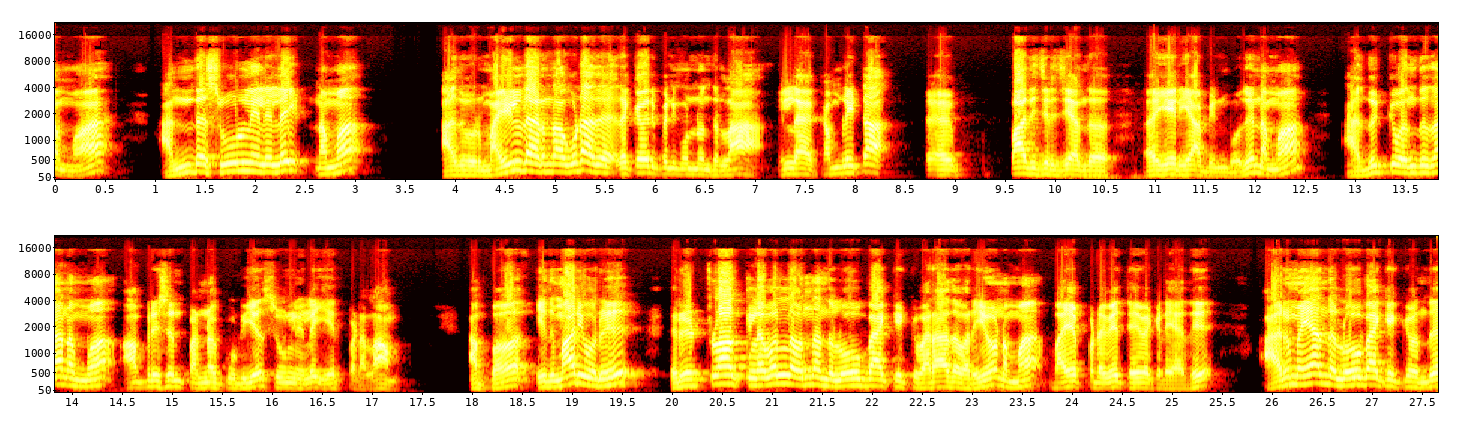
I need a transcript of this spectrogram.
நம்ம அந்த சூழ்நிலையில நம்ம அது ஒரு மைல்டாக இருந்தால் கூட அதை ரெக்கவரி பண்ணி கொண்டு வந்துடலாம் இல்லை கம்ப்ளீட்டாக பாதிச்சிருச்சு அந்த ஏரியா அப்படின்போது நம்ம அதுக்கு வந்து தான் நம்ம ஆப்ரேஷன் பண்ணக்கூடிய சூழ்நிலை ஏற்படலாம். அப்போ இது மாதிரி ஒரு ரெட் ஃப்ளாக் லெவலில் வந்து அந்த லோ பேக்கு வராத வரையும் நம்ம பயப்படவே தேவை கிடையாது. அருமையாக அந்த லோ பேக் கிக் வந்து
